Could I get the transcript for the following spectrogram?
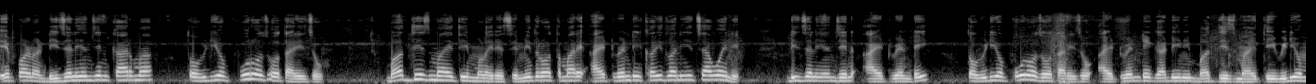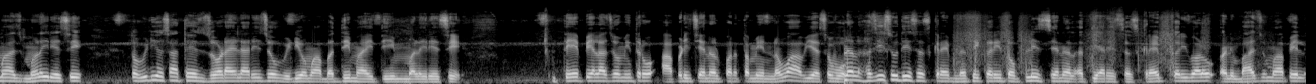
એ પણ ડીઝલ એન્જિન કારમાં. તો વીડિયો પૂરો જોતા રહેજો. બધી જ માહિતી મળી રહેશે. મિત્રો, તમારે આઈ ટ્વેન્ટી ખરીદવાની ઈચ્છા હોય ને ડીઝલ એન્જિન આઈ ટ્વેન્ટી તો વીડિયો પૂરો જોતા રહેજો. આઈ ટ્વેન્ટી ગાડીની બધી જ માહિતી વિડીયોમાં જ મળી રહેશે. તો વીડિયો સાથે જોડાયેલા રહેજો. વિડીયોમાં બધી માહિતી મળી રહેશે. તે પહેલાં જો મિત્રો, આપણી ચેનલ પર તમે નવા આવ્યા છો હજી સુધી સબસ્ક્રાઈબ નથી કરી, તો પ્લીઝ ચેનલ અત્યારે સબસ્ક્રાઈબ કરી વાળો અને બાજુમાં આપેલ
